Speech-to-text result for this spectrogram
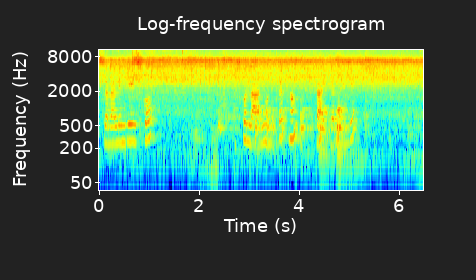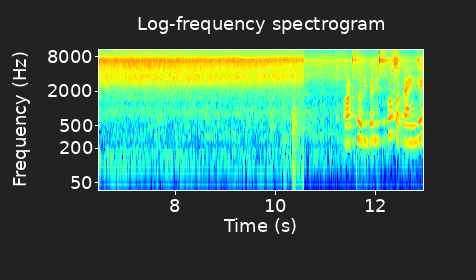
चला लेंगे इसको। इसको लाल होने तक हम फ्राई कर लेंगे। और थोड़ी देर इसको पकाएँगे।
